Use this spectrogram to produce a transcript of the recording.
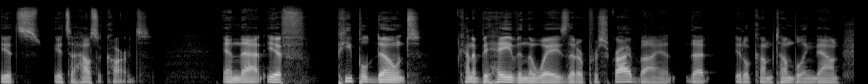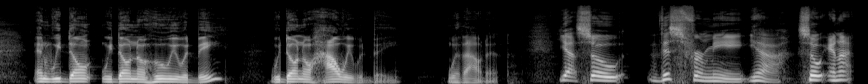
it's it's a house of cards. And that if people don't kind of behave in the ways that are prescribed by it that it'll come tumbling down. And we don't we don't know who we would be. We don't know how we would be without it. Yeah so this for me yeah. So and i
